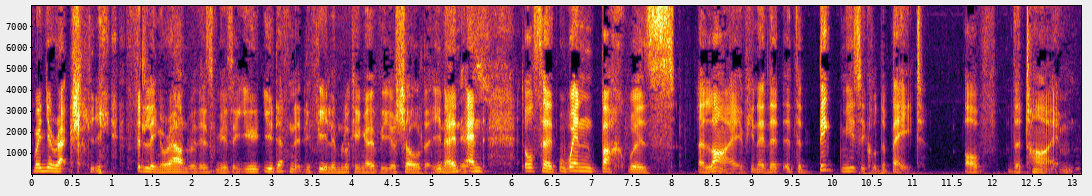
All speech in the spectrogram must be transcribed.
when you're actually fiddling around with his music, you you definitely feel him looking over your shoulder, you know. And, yes. and also when Bach was alive, you know, the the big musical debate of the time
